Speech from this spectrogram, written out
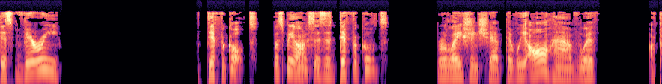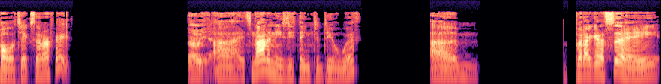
this very difficult. Let's be honest, it's a difficult relationship that we all have with our politics and our faith. Oh yeah. Uh, it's not an easy thing to deal with. Um, but I gotta say,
